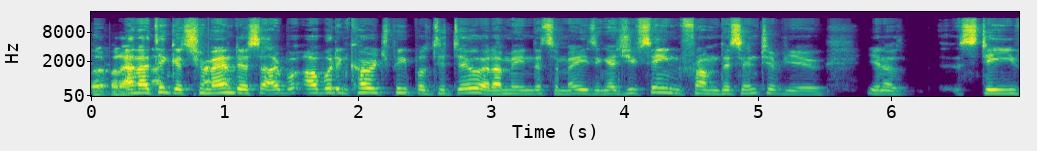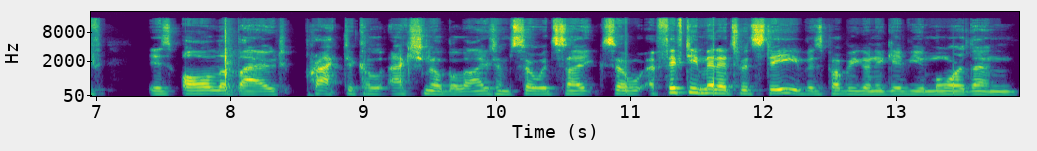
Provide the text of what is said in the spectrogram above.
but, but and I, I think it's tremendous. I, I would encourage people to do it. I mean, that's amazing. As you've seen from this interview, you know, Steve is all about practical, actionable items. So it's like, so 50 minutes with Steve is probably going to give you more than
